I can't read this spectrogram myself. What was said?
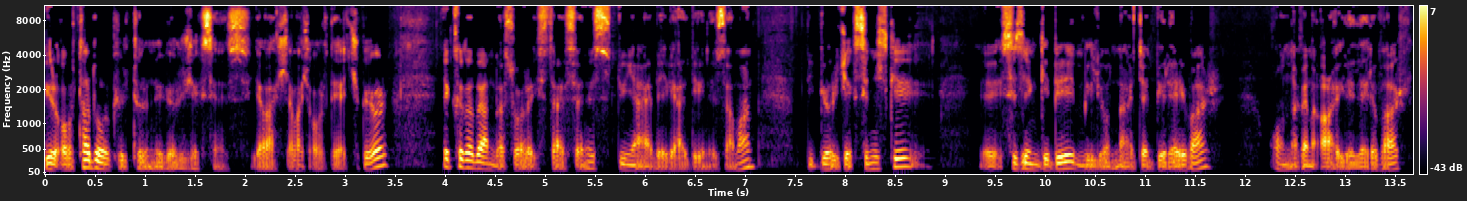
Bir Orta Doğu kültürünü göreceksiniz, yavaş yavaş ortaya çıkıyor. E da sonra isterseniz dünyaya geldiğiniz zaman göreceksiniz ki e, sizin gibi milyonlarca birey var. Onların aileleri var,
